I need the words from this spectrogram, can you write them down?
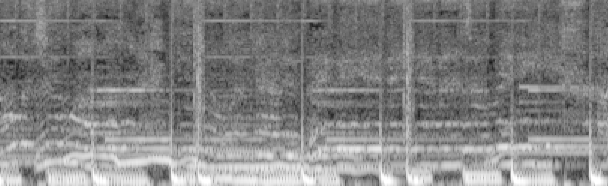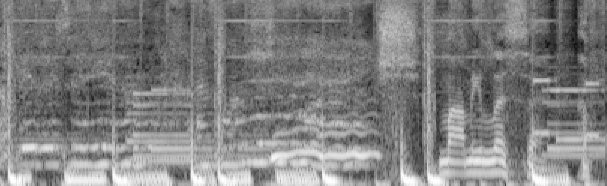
Mommy, listen. I feel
